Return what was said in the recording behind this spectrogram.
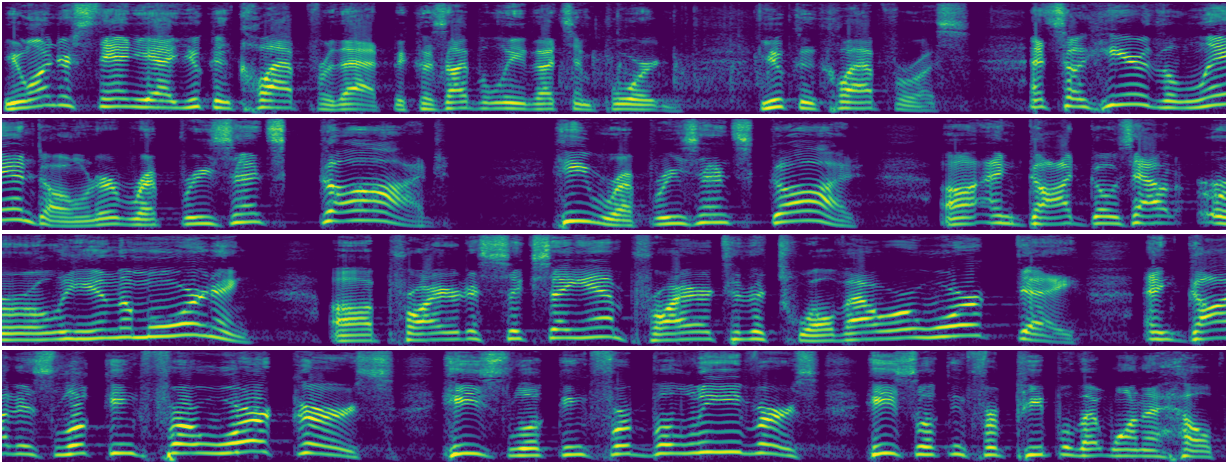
You understand? Yeah, you can clap for that because I believe that's important. You can clap for us. And so here the landowner represents God. He represents God. Uh, and God goes out early in the morning uh, prior to 6 a.m., prior to the 12 hour workday. And God is looking for workers. He's looking for believers. He's looking for people that want to help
